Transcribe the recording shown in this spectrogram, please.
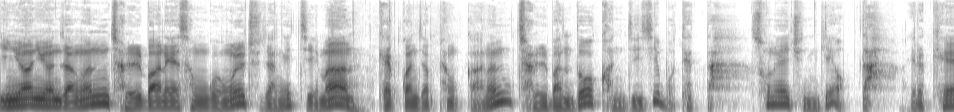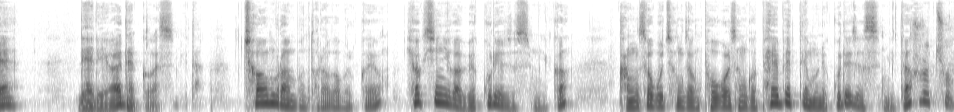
이뉴한 위원장은 절반의 성공을 주장했지만 객관적 평가는 절반도 건지지 못했다. 손에 쥔게 없다. 이렇게 내려야 될 것 같습니다. 처음으로 한번 돌아가 볼까요? 혁신위가 왜 꾸려졌습니까? 강서구청장 보궐선거 패배 때문에 꾸려졌습니다. 그렇죠.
